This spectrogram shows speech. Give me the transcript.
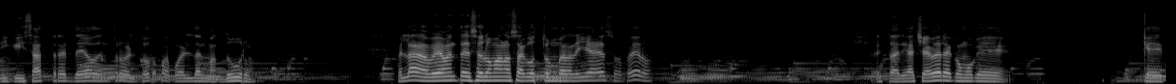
y quizás tres dedos dentro del todo para poder dar más duro. ¿Verdad? Obviamente el ser humano se acostumbraría a eso, pero estaría chévere como que que,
